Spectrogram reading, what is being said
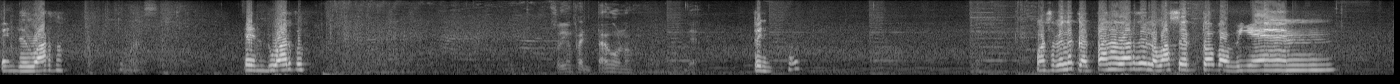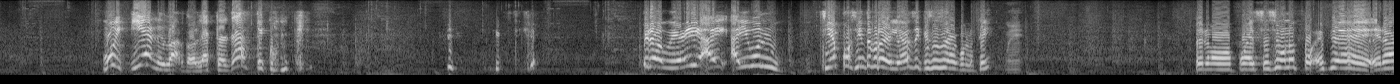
Eduardo. Eduardo. Soy un pentágono. Ya. Pen- Bueno, sabiendo que el pana Eduardo lo va a hacer todo bien. Muy bien, Eduardo, la cagaste con... Pero, güey, hay, hay, hay un 100% de probabilidades de que eso sea con ¿ok? Pero, pues, ese uno, ese era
